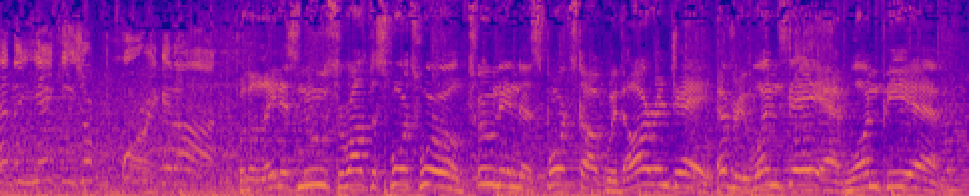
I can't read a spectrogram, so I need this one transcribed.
And the Yankees are pouring it on. For the latest news throughout the sports world, tune in to Sports Talk with R and J every Wednesday at 1 p.m.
